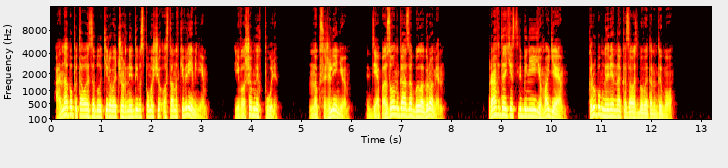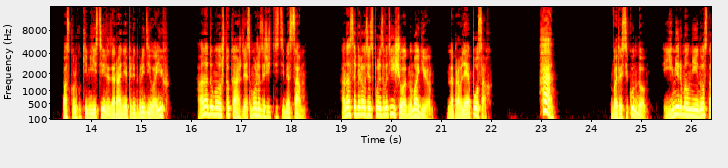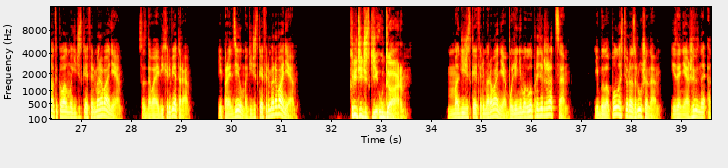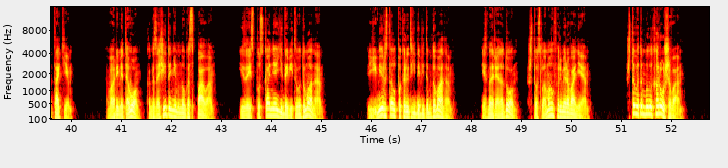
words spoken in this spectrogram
Она попыталась заблокировать черный дым с помощью остановки времени и волшебных пуль. Но, к сожалению, диапазон газа был огромен. Правда, если бы не ее магия, группа мгновенно оказалась бы в этом дыму. Поскольку Ким Есиль заранее предупредила их, она думала, что каждый сможет защитить себя сам. Она собиралась использовать еще одну магию, направляя посох. Ха! В эту секунду Емир молниеносно атаковал магическое формирование, создавая вихрь ветра, и пронзил магическое формирование. Критический удар. Магическое формирование более не могло продержаться и было полностью разрушено из-за неожиданной атаки. Во время того, как защита немного спала из-за испускания ядовитого тумана. Юмир стал покрыт ядовитым туманом, несмотря на то, что сломал формирование. Что в этом было хорошего?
